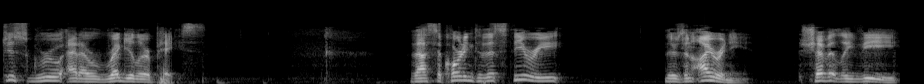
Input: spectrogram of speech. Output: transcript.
just grew at a regular pace. Thus, according to this theory, there's an irony. Shevet Levi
